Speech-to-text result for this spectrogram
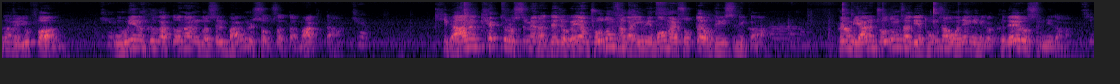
그 다음에 6번. 캡. 우리는 그가 떠나는 것을 막을 수 없었다. 막다. 캡. 야는 캡트로 쓰면 안 되죠. 왜냐면 조동사가 이미 뭐뭐 할수 없다라고 돼 있으니까. 아. 그럼 야는 조동사 뒤에 동사 원형이니까 그대로 씁니다. 키.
